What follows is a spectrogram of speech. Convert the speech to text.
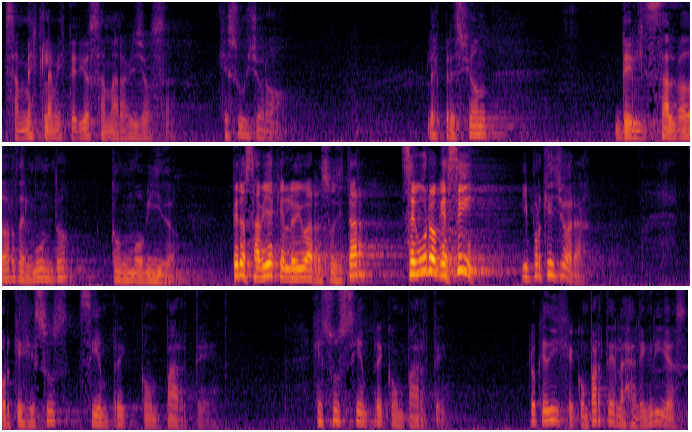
Esa mezcla misteriosa, maravillosa. Jesús lloró. La expresión del Salvador del mundo conmovido. ¿Pero sabía que lo iba a resucitar? Seguro que sí. ¿Y por qué llora? Porque Jesús siempre comparte. Jesús siempre comparte. Lo que dije, comparte las alegrías,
